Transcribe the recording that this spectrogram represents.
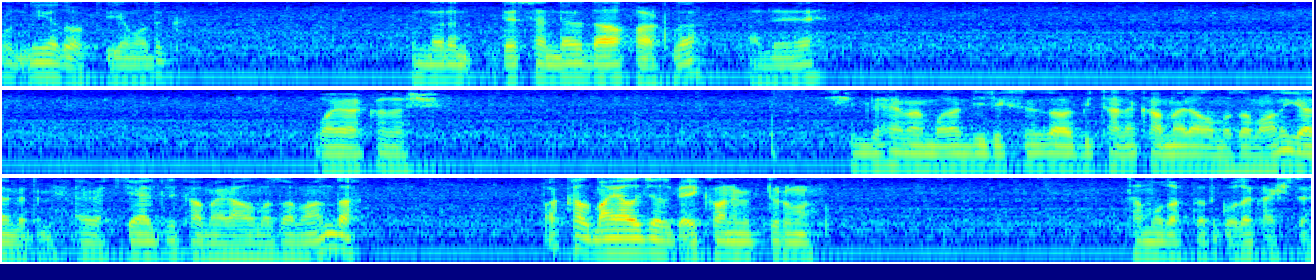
Bu niye doklayamadık? Bunların desenleri daha farklı. Hadi. Vay arkadaş. Şimdi hemen bana diyeceksiniz abi bir tane kamera alma zamanı gelmedi mi? Evet geldi kamera alma zamanı da. Bakalım ayarlayacağız bir ekonomik durumu. Tam odakladık o da kaçtı.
